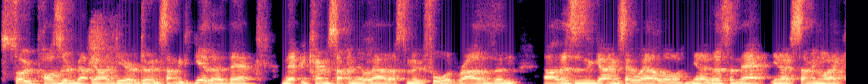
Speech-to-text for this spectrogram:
so positive about the idea of doing something together that that became something that allowed us to move forward rather than oh this isn't going so well or you know this and that you know something like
